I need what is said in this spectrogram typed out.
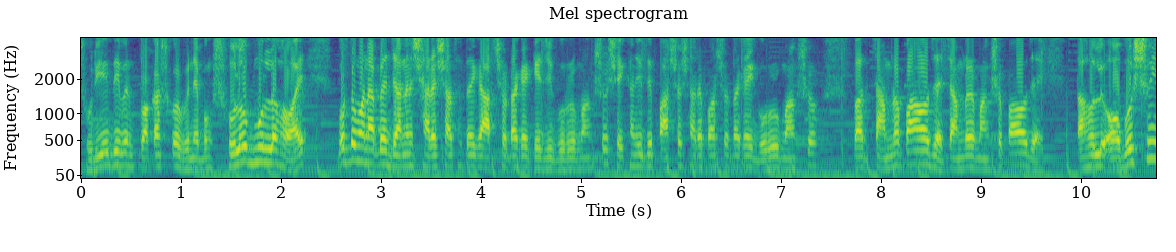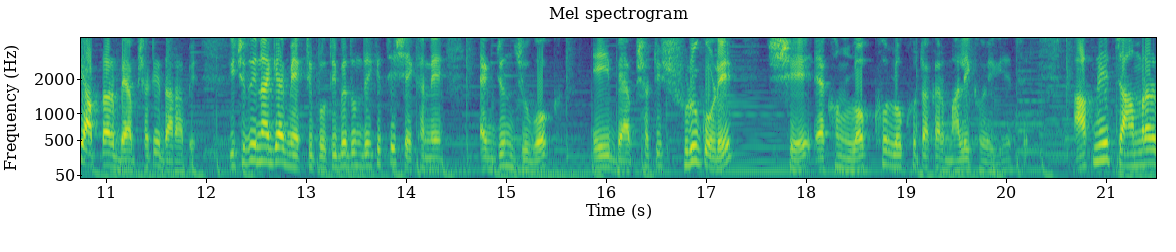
ছড়িয়ে দেবেন, প্রকাশ করবেন এবং সুলভ মূল্য হয় বর্তমানে আপনি জানেন সাড়ে সাতশো থেকে আটশো টাকা কেজি গরুর মাংস। সেখানে যদি পাঁচশো, সাড়ে পাঁচশো টাকায় গরুর মাংস বা চামড়া পাওয়া যায়, চামড়ার মাংস পাওয়া যায়, তাহলে অবশ্যই আপনার ব্যবসাটি দাঁড়াবে। কিছুদিন আগে আমি একটি প্রতিবেদন দেখেছি, সেখানে একজন যুবক এই ব্যবসাটি শুরু করে, সে এখন লক্ষ লক্ষ টাকার মালিক হয়ে গিয়েছে। আপনি চামড়ার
